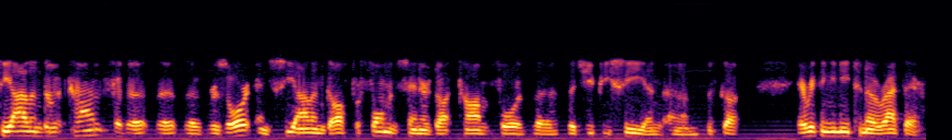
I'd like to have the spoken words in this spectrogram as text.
SeaIsland.com for the, the, the, resort and Sea Island Golf Performance Center.com for the, the GPC. And um, we've got everything you need to know right there.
